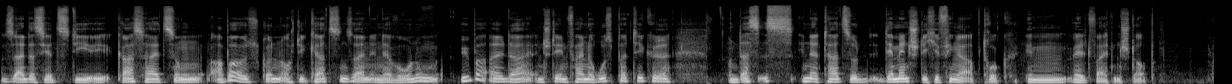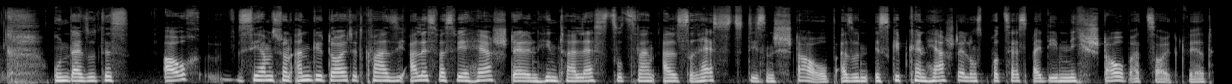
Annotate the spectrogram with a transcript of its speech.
Sei das jetzt die Gasheizung, aber es können auch die Kerzen sein in der Wohnung. Überall da entstehen feine Rußpartikel. Und das ist in der Tat so der menschliche Fingerabdruck im weltweiten Staub. Und also das auch, Sie haben es schon angedeutet, quasi alles, was wir herstellen, hinterlässt sozusagen als Rest diesen Staub. Also es gibt keinen Herstellungsprozess, bei dem nicht Staub erzeugt wird.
